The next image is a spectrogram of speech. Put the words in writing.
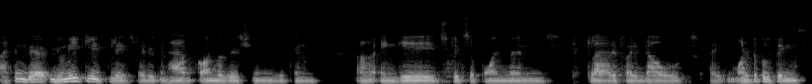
I think they're uniquely placed. Right, you can have conversations, you can uh, engage, fix appointments, clarify doubts. Right, multiple things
